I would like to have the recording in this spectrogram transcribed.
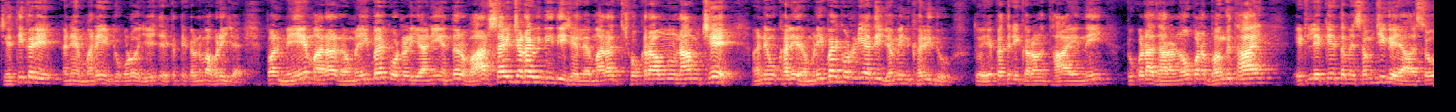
જેથી કરી અને મને ટુકડો જે છે એકત્રીકરણમાં ભળી જાય. પણ મેં મારા રમણીભાઈ કોટડિયાની અંદર વારસાઈ ચડાવી દીધી છે એટલે મારા છોકરાઓનું નામ છે અને હું ખાલી રમણીભાઈ કોટડિયાથી જમીન ખરીદું. તો એકત્રીકરણ થાય નહીં ટુકડા ધારાનો પણ ભંગ થાય એટલે કે તમે સમજી ગયા હશો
